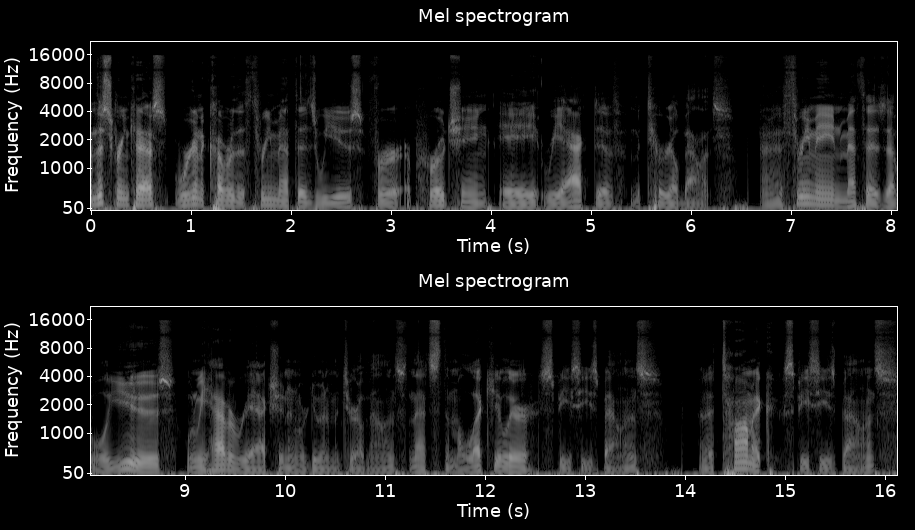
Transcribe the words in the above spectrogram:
in this screencast, we're going to cover the three methods we use for approaching a reactive material balance. Uh, the three main methods that we'll use when we have a reaction and we're doing a material balance, and that's the molecular species balance, an atomic species balance,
